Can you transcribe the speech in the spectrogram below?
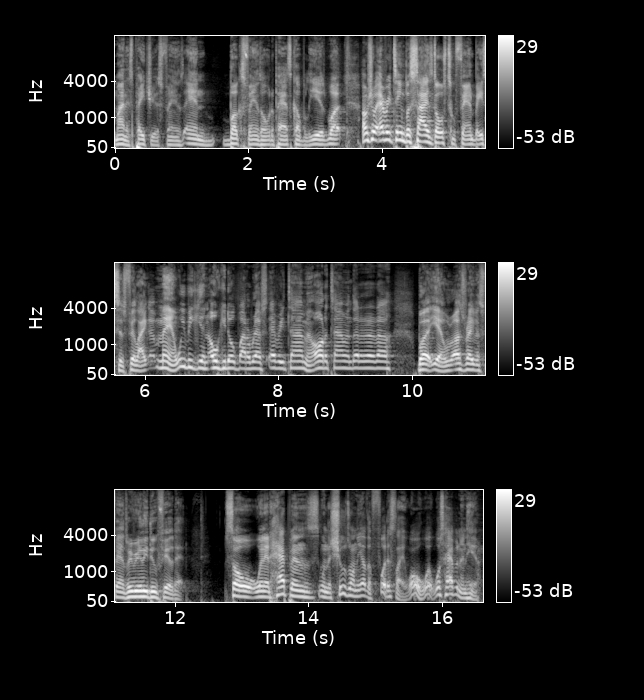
minus Patriots fans and Bucs fans over the past couple of years, but I'm sure every team besides those two fan bases feel like, man, we be getting okey doked by the refs every time and all the time and da da da da. But yeah, us Ravens fans, we really do feel that. So when it happens, when the shoe's on the other foot, it's like, whoa, what, what's happening here?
